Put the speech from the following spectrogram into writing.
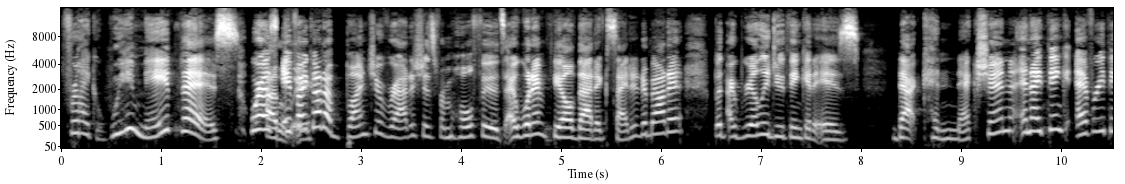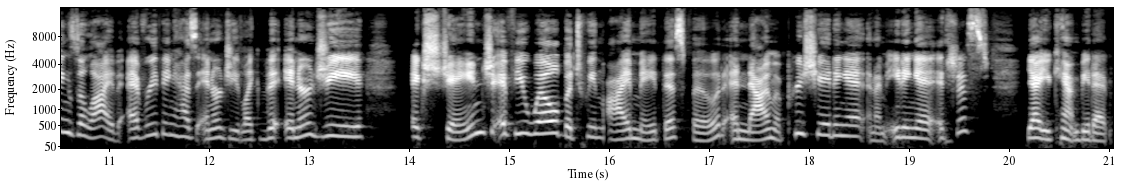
for, like, we made this. Whereas Absolutely. if I got a bunch of radishes from Whole Foods, I wouldn't feel that excited about it. But I really do think it is that connection. And I think everything's alive, everything has energy. Like the energy exchange, if you will, between I made this food and now I'm appreciating it and I'm eating it. It's just, yeah, you can't beat it.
